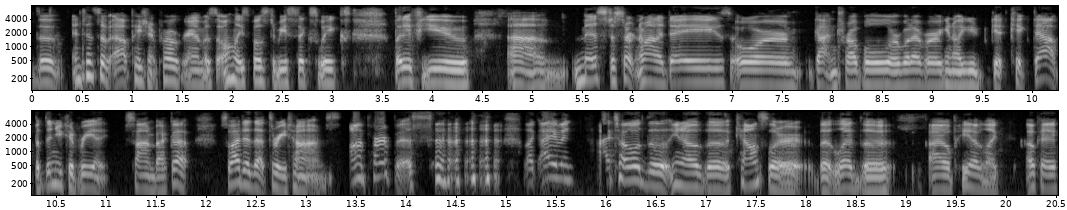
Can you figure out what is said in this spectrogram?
the intensive outpatient program is only supposed to be six weeks, but if you um, missed a certain amount of days or got in trouble or whatever, you know, you'd get kicked out. But then you could re sign back up. So I did that three times on purpose. like I even I told the you know the counselor that led the IOP. I'm like, okay,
